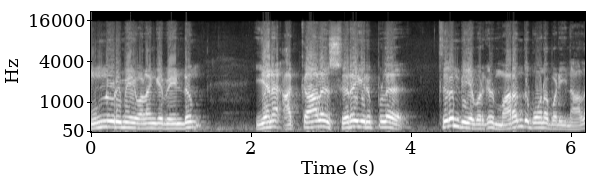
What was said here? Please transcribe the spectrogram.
முன்னுரிமை வழங்க வேண்டும் என அக்கால சிறையிருப்பில் திரும்பியவர்கள் மறந்து போனபடினால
